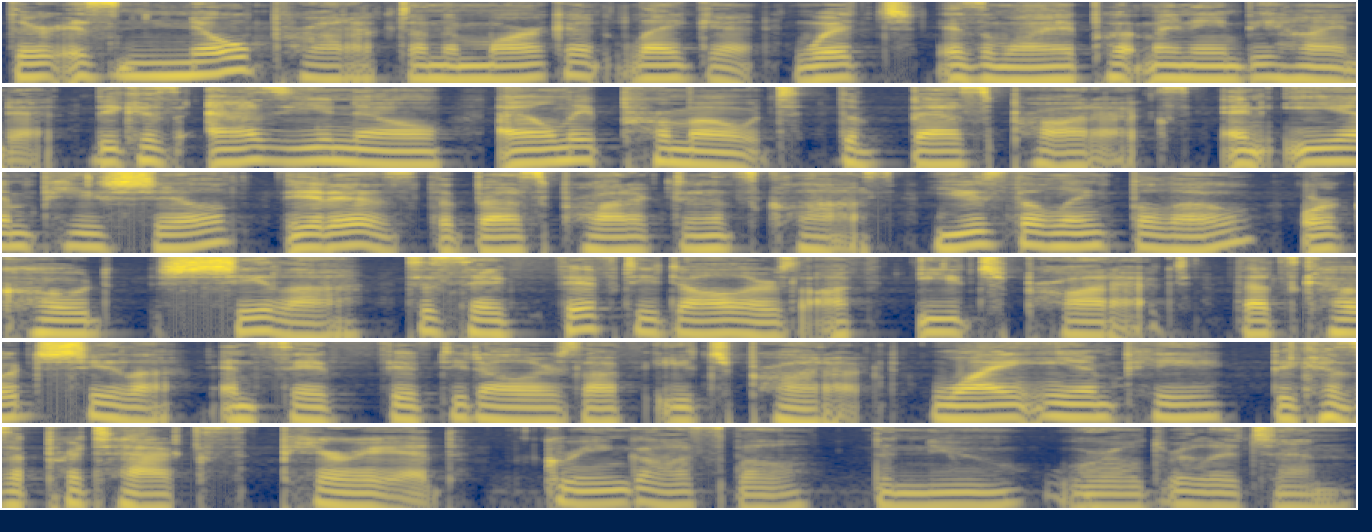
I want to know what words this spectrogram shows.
There is no product on the market like it, which is why I put my name behind it. Because as you know, I only promote the best products, and EMP Shield, it is the best product in its class. Use the link below or code Sheila to save $50 off each product. That's code Sheila and save $50 off each product. Why EMP? Because it protects, period. Green Gospel, the New World Religion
